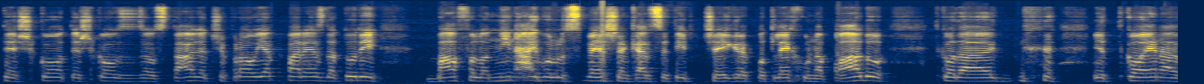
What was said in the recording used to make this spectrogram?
težko, težko zaustavljati, čeprav je pa res, da tudi Buffalo ni najbolj uspešen, kar se tiče igre po tleh v napadu. Tako da je tako ena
